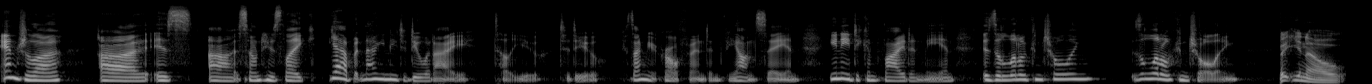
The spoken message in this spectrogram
Angela uh, is uh, someone who's like, yeah, but now you need to do what I tell you to do because I'm your girlfriend and fiance, and you need to confide in me. And is a little controlling. Is a little controlling. But you know,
